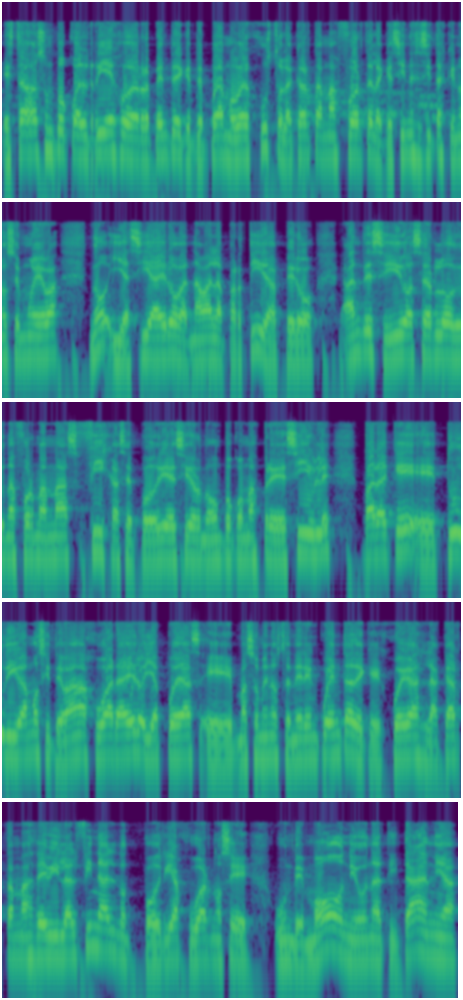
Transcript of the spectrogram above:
estabas un poco al riesgo de repente de que te pueda mover justo la carta más fuerte, la que sí necesitas que no se mueva, ¿no? Y así Aero la partida, pero han decidido hacerlo de una forma más fija, se podría decir, ¿no? un poco más predecible, para que eh, tú, digamos, si te van a jugar aero, ya puedas eh, más o menos tener en cuenta de que juegas la carta más débil al final, no podría jugar, no sé, un demonio, una titania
